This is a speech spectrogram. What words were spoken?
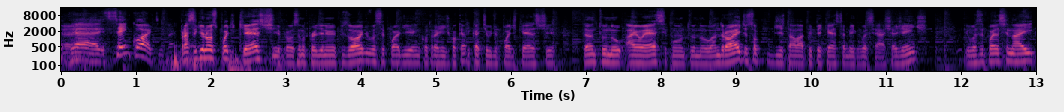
É, sem cortes, né? Pra seguir nosso podcast, pra você não perder nenhum episódio, você pode encontrar a gente em qualquer aplicativo de podcast, tanto no iOS quanto no Android. É só digitar lá PPcast também que você acha a gente. E você pode assinar e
